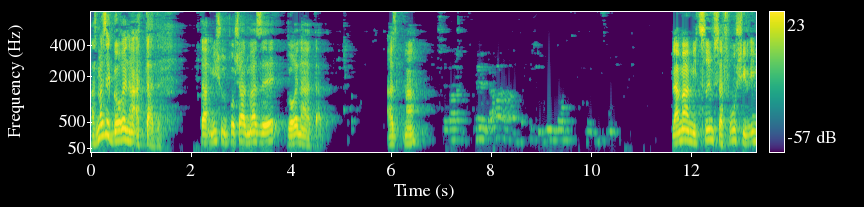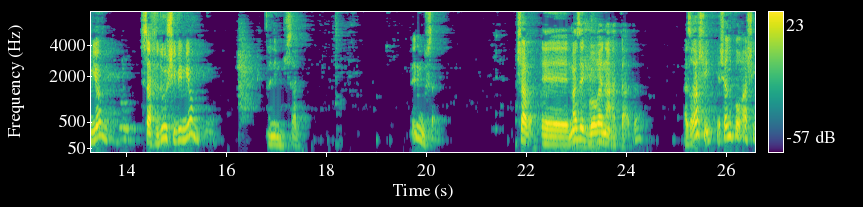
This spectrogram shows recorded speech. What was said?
אז מה זה גורן האטד? מישהו פה שאל מה זה גורן האטד. אז מה? למה המצרים ספרו 70 יום? ספדו 70 יום? אין לי מושג. אין לי מושג. עכשיו, אה, מה זה גורן האטד? אז רש"י, יש לנו פה רש"י.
